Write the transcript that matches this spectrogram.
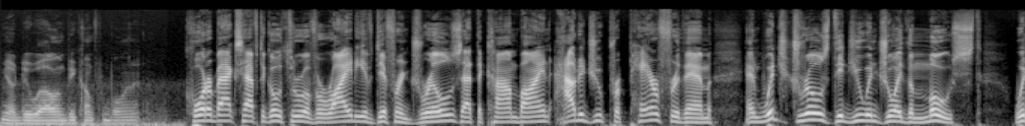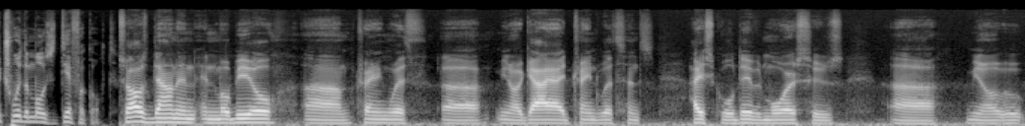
you know, do well and be comfortable in it. Quarterbacks have to go through a variety of different drills at the combine. How did you prepare for them, and which drills did you enjoy the most? Which were the most difficult? So I was down in, in Mobile um, training with uh, you know a guy I'd trained with since high school, David Morris, who's uh, you know who,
